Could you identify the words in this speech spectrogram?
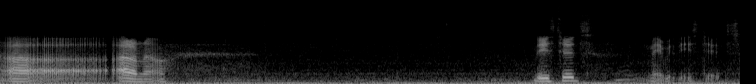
uh, I don't know. These dudes? Maybe these dudes.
